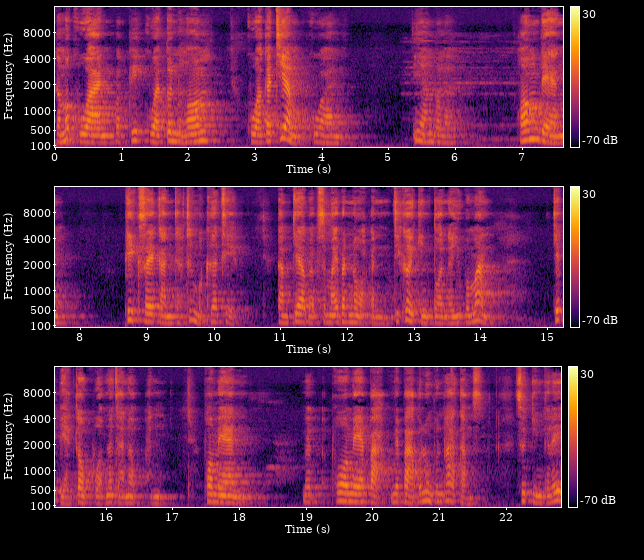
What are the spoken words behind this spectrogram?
ก็มาขวานบักพริกขวต้นหอมขวกระเทียมขวานอียังบ่ล่ะหอมแดง พริกใส่กันจ้ะถึงมะเขือเทศตำแจ่วแบบสมัยบ้านอกอันที่เคยกินตอนอายุประมาณเจ็ดแปดเก้าขวบนะจ๊ะเนาะอันพ่อแม่แม่พ่อแม่ป่าแม่ป่าพ่อลุงเพิ่นพาตำสุกินก็เลย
